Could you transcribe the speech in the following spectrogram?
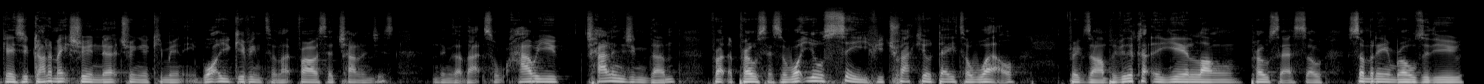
Okay, so you've got to make sure you're nurturing your community. What are you giving to them? Like Farah said, challenges and things like that. So, how are you challenging them throughout the process? And what you'll see if you track your data well, for example, if you look at a year long process, so somebody enrolls with you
